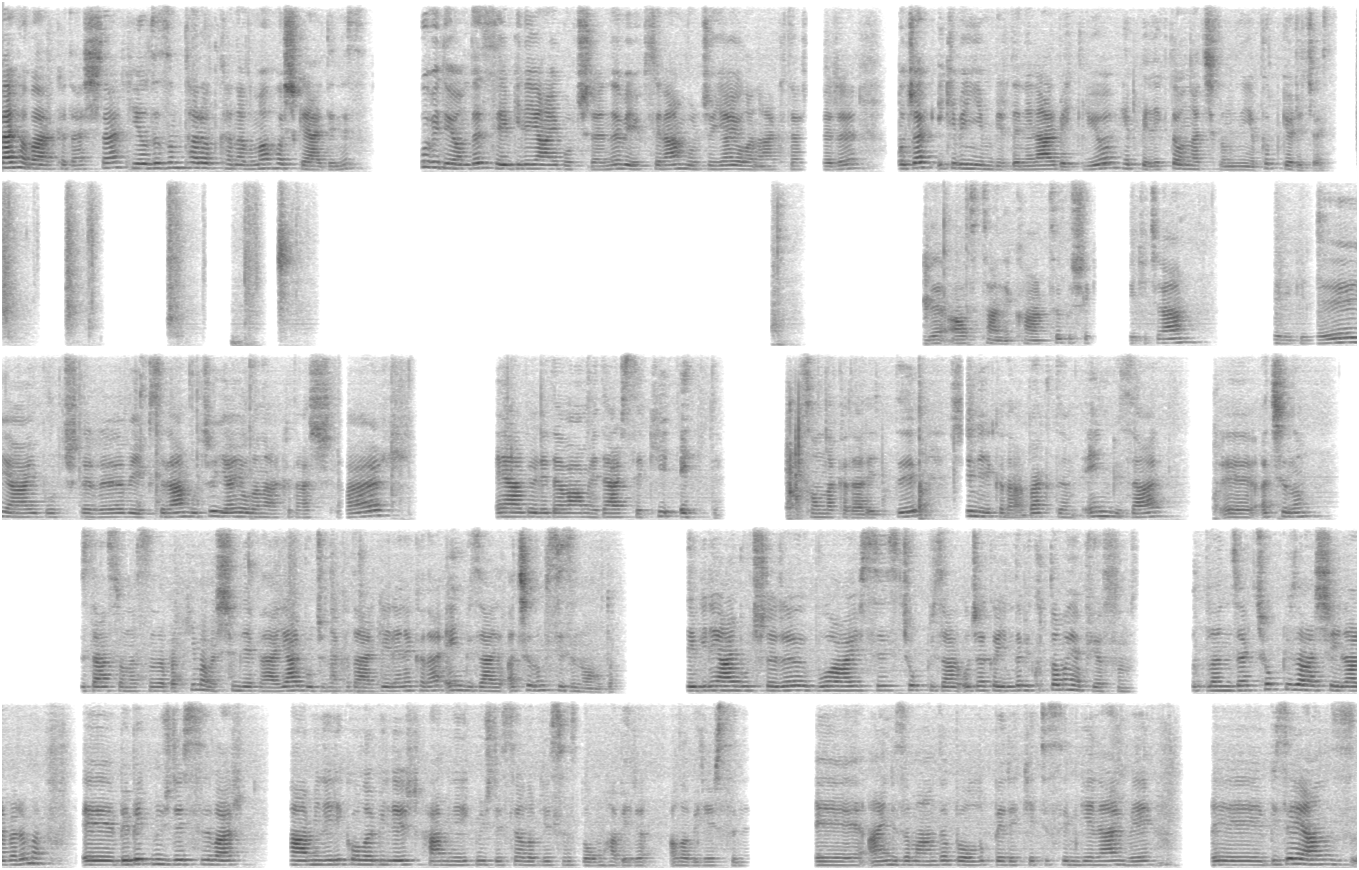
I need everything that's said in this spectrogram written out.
Merhaba arkadaşlar, Yıldızım Tarot kanalıma hoş geldiniz. Bu videomda sevgili yay burçlarını ve yükselen burcu yay olan arkadaşları Ocak 2021'de neler bekliyor hep birlikte onun açılımını yapıp göreceğiz. Şimdi 6 tane kartı bu şekilde çekeceğim. Sevgili yay burçları ve yükselen burcu yay olan arkadaşlar eğer böyle devam ederse ki etti. Sonuna kadar etti. Şimdiye kadar baktığım en güzel e, açılım sizden sonrasına bakayım ama şimdiye kadar yay burcuna kadar gelene kadar en güzel açılım sizin oldu. Sevgili yay burçları bu ay siz çok güzel Ocak ayında bir kutlama yapıyorsunuz. Kutlanacak çok güzel şeyler var ama e, bebek müjdesi var. Hamilelik olabilir. Hamilelik müjdesi alabilirsiniz. Doğum haberi alabilirsiniz. E, aynı zamanda bolluk bereketi simgeler ve e, bize yalnız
